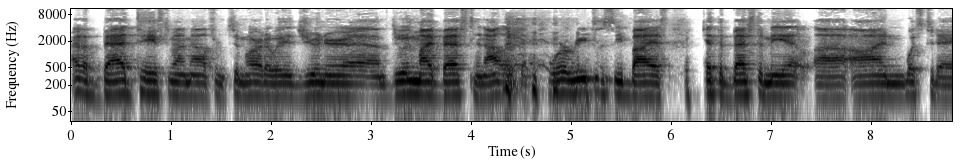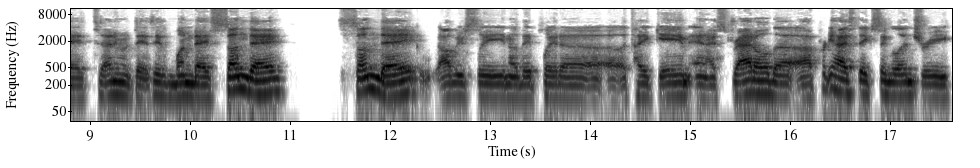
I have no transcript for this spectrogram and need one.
I have a bad taste in my mouth from Tim Hardaway Jr. I'm doing my best to not let that poor recency bias get the best of me uh, on what's today? I don't even know what day. It's Monday. Sunday, Sunday, obviously, you know, they played a, a tight game, and I straddled a, a pretty high stakes single entry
